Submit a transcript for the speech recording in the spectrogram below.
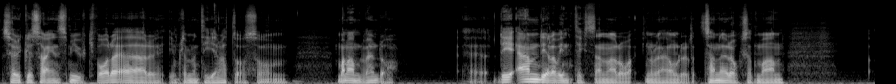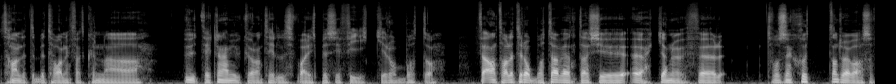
Circle Science mjukvara är implementerat då som man använder då. Eh, det är en del av intäkterna då inom det här området. Sen är det också att man tar lite betalning för att kunna utveckla den här mjukvaran till varje specifik robot då. För antalet robotar väntas ju öka nu för 2017 tror jag var så,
